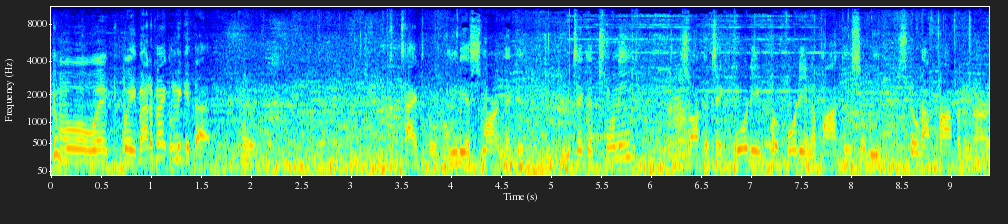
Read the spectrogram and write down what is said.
Come on, Wick. Wait, matter of fact, let me get that. Here. Tactical. I'm gonna be a smart nigga. You take a 20, so I can take 40, put 40 in the pocket, so we still got profit in our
